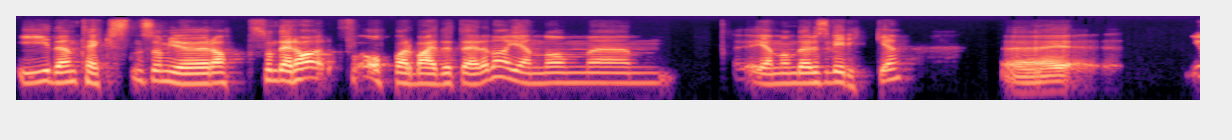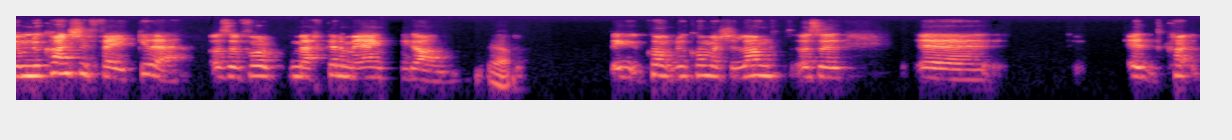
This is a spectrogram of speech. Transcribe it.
i den teksten som gjør at Som dere har opparbeidet dere da, gjennom, eh, gjennom deres virke. Eh, jo, men du kan ikke fake det. Altså, Folk merker det med en gang. Ja. Kom, du kommer ikke langt. Altså, eh, et, kan,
